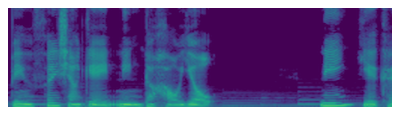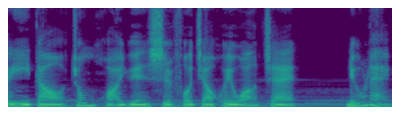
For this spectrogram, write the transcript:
并分享给您的好友。您也可以到中华原始佛教会网站浏览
